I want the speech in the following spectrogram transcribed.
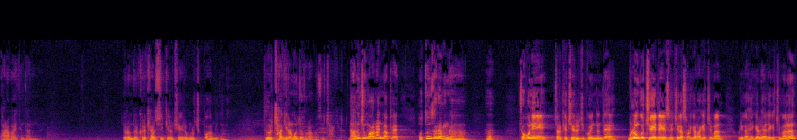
바라봐야 된다는 거예요. 여러분들 그렇게 할 수 있기를 주의 이름으로 축복합니다. 늘 자기를 먼저 돌아보세요. 자기를. 나는 정말 하나님 앞에 어떤 사람인가? 어? 저분이 저렇게 죄를 짓고 있는데 물론 그 죄에 대해서 제가 설교를 하겠지만 우리가 해결을 해야 되겠지만은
